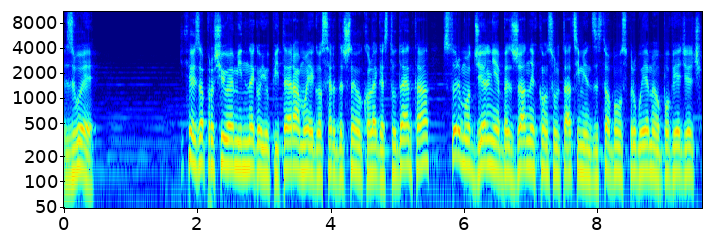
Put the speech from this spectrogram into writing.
zły. Dzisiaj zaprosiłem innego Jupitera, mojego serdecznego kolegę studenta, z którym oddzielnie, bez żadnych konsultacji między sobą spróbujemy opowiedzieć,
